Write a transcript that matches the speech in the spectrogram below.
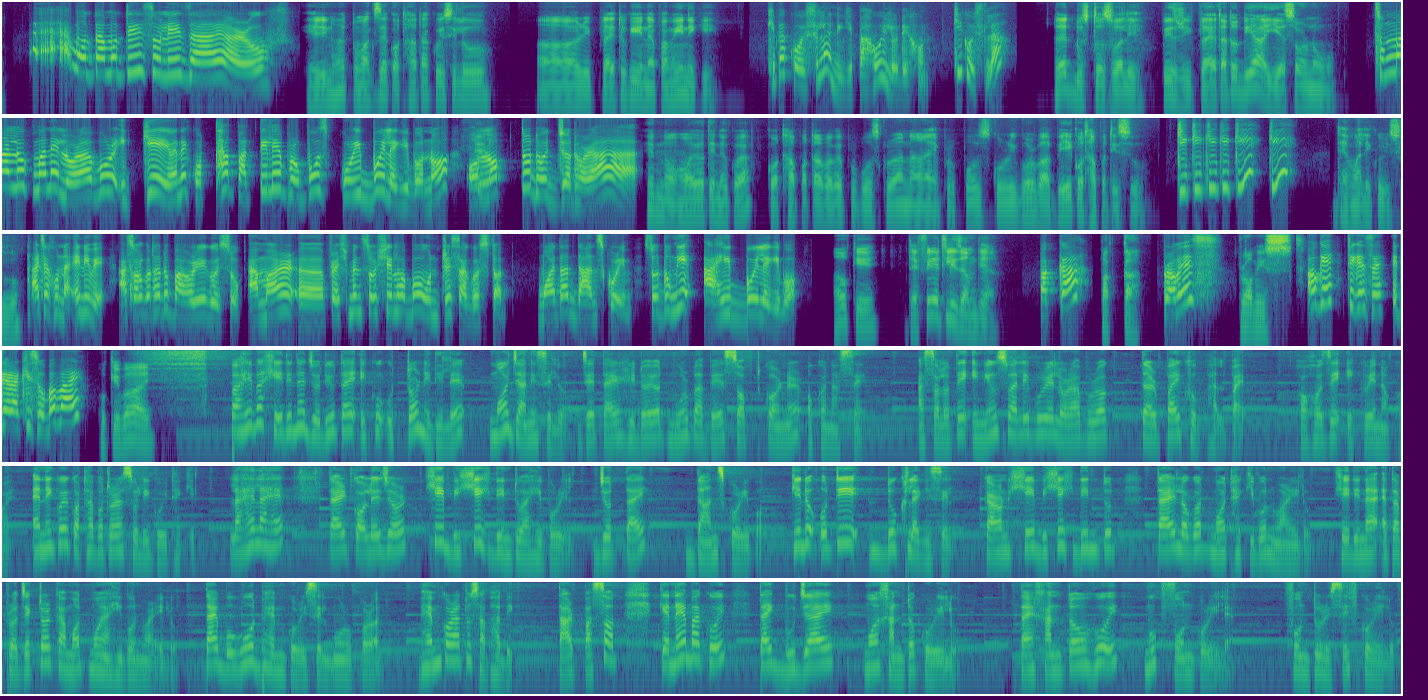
মোটামুটি চলি যায় আৰু। হেৰি নহয় তোমাক যে কথা এটা কৈছিলোঁ ৰিপ্লাইটো কি নাপামেই নেকি? কিবা কৈছিলা নেকি? পাহৰিলো দেখোন। কি কৈছিলা? হে দুষ্ট ছোৱালী প্লিজ ৰিপ্লাই এটাতো দিয়া য়েছ অৰ ন' তোমালোক মানে ল'ৰাবোৰ একেই মানে কথা পাতিলে প্ৰপ'জ কৰিবই লাগিব ন? অলপতো ধৈৰ্য ধৰা। সেই নহয় অ' তেনেকুৱা। কথা পতাৰ বাবে প্ৰপ'জ কৰা নাই। প্ৰপ'জ কৰিবৰ বাবেই কথা পাতিছোঁ। কি কি কি কি কি কি? ধেমালি কৰিছোঁ অ'। আচ্ছা শুনা এনিৱে আচল কথাটো পাহৰিয়ে গৈছো। আমাৰ ফ্ৰেছমেন ছ'চিয়েল হ'ব ঊনত্ৰিছ আগষ্টত। মই তাত ডান্স কৰিম। চ' তুমি আহিবই লাগিব। অ'কে ডেফিনেটলি যাম দিয়া। পাক্কা? পাক্কা। প্ৰমিছ প্ৰমিছ অ'কে ঠিক আছে। এতিয়া ৰাখিছো। বা বাই অ'কে বাই পাহিবা সেইদিনা যদিও তাই একো উত্তৰ নিদিলে মই জানিছিলোঁ যে তাইৰ হৃদয়ত মোৰ বাবে ছফ্ট কৰ্ণাৰ অকণ আছে। আচলতে এনেও ছোৱালীবোৰে ল'ৰাবোৰক তৰ্পাই খুব ভাল পায়। সহজে একোৱে নকয়। এনেকৈ কথা বতৰা চলি গৈ থাকিল। লাহে লাহে তাইৰ কলেজৰ সেই বিশেষ দিনটো আহি পৰিল য'ত তাই ডান্স কৰিব। কিন্তু অতি দুখ লাগিছিল। কাৰণ সেই বিশেষ দিনটোত তাইৰ লগত মই থাকিব নোৱাৰিলোঁ। সেইদিনা এটা প্ৰজেক্টৰ কামত মই আহিব নোৱাৰিলোঁ। তাই বহুত ভেম কৰিছিল মোৰ ওপৰত। ভেম কৰাটো স্বাভাৱিক। তাৰ পাছত কেনেবাকৈ তাইক বুজাই মই শান্ত কৰিলোঁ। তাই শান্ত হৈ মোক ফোন কৰিলে। ফোনটো ৰিচিভ কৰিলোঁ।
